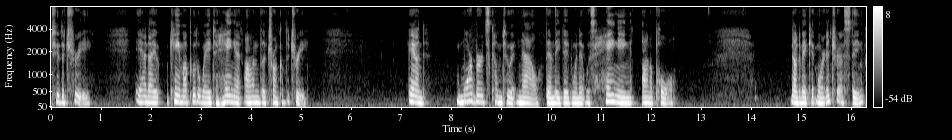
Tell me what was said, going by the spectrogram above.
to the tree and I came up with a way to hang it on the trunk of the tree. And more birds come to it now than they did when it was hanging on a pole. Now, to make it more interesting,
